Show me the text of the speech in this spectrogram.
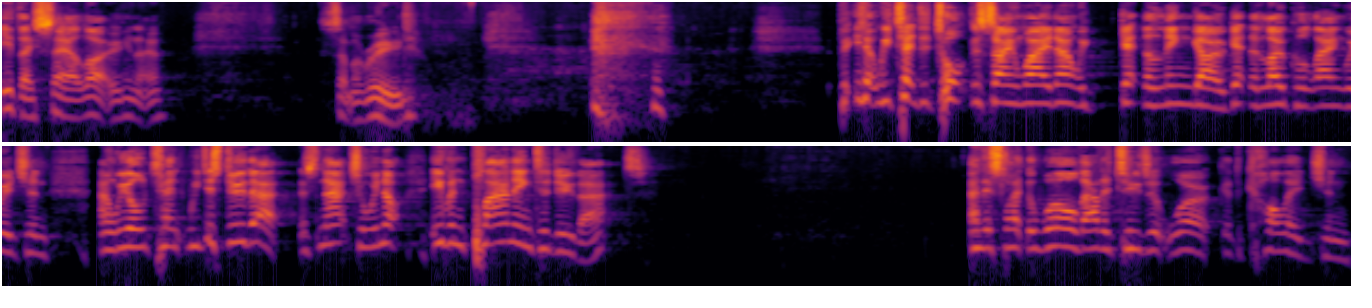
If they say hello, you know. Some are rude. but, you know, we tend to talk the same way, don't we? Get the lingo, get the local language, and, and we all tend, we just do that. It's natural. We're not even planning to do that. And it's like the world attitudes at work, at the college, and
